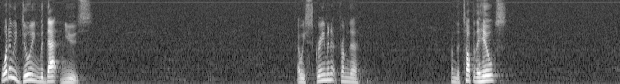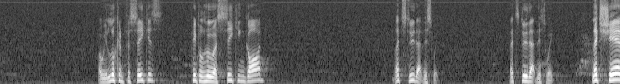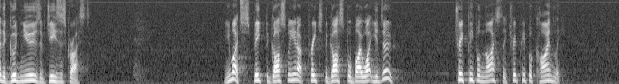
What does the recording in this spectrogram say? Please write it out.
What are we doing with that news? Are we screaming it from the, from the top of the hills? Are we looking for seekers? People who are seeking God? Let's do that this week. Let's do that this week. Let's share the good news of Jesus Christ. You might speak the gospel, you don't preach the gospel by what you do. Treat people nicely, treat people kindly.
